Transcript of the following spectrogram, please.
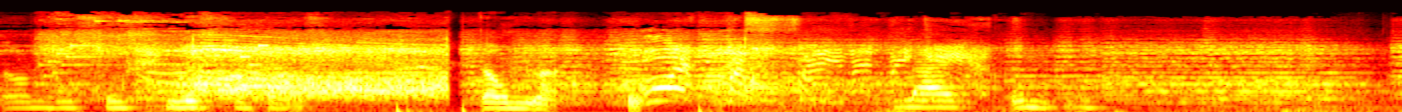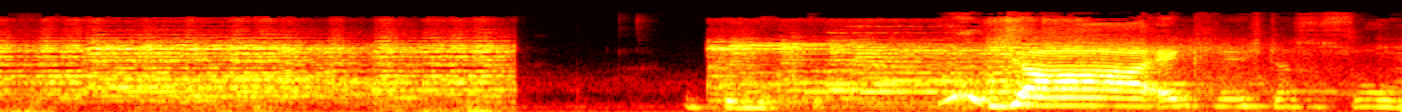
Darum die ist so schlecht gebaut. The saving like begin. unten. Ich. Ja, endlich. Das ist so.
